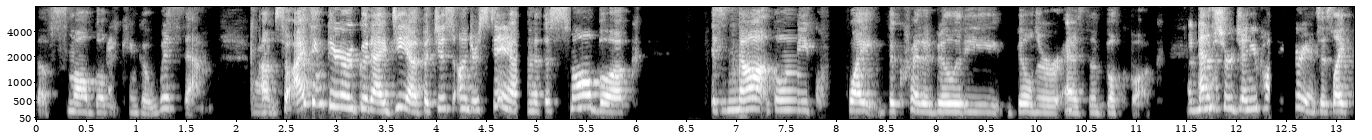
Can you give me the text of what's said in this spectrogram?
the small book can go with them. Um, so i think they're a good idea but just understand that the small book is not going to be quite the credibility builder as the book book. And i'm sure jen you probably experience it's like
